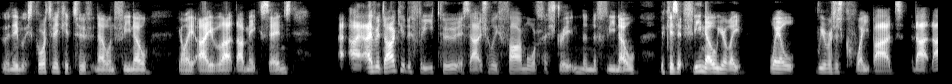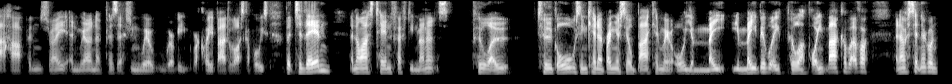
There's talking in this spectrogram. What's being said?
when they scored to make it 2 0 and 3 0, you're like, aye, well, that, that makes sense. I, I would argue the 3 2 is actually far more frustrating than the 3 0 because at 3 0, you're like, well, we were just quite bad. That that happens, right? And we're in a position where we're being we're quite bad the last couple of weeks. But to then in the last 10, 15 minutes, pull out two goals and kind of bring yourself back in where oh you might you might be able to pull a point back or whatever. And I was sitting there going,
